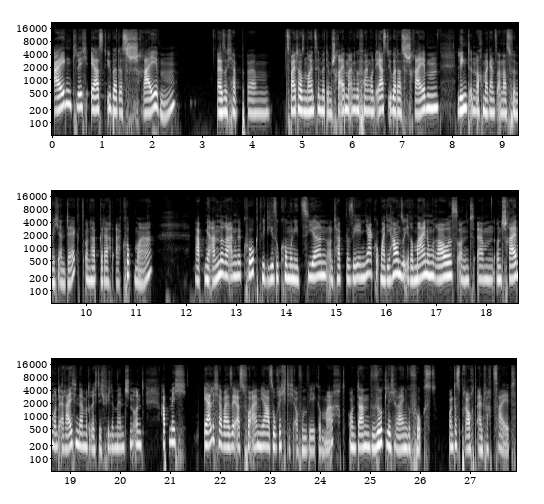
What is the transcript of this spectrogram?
eigentlich erst über das Schreiben, also ich habe ähm, 2019 mit dem Schreiben angefangen und erst über das Schreiben LinkedIn nochmal ganz anders für mich entdeckt und habe gedacht, ach guck mal, habe mir andere angeguckt, wie die so kommunizieren und habe gesehen, ja, guck mal, die hauen so ihre Meinung raus und, ähm, und schreiben und erreichen damit richtig viele Menschen und habe mich ehrlicherweise erst vor einem Jahr so richtig auf den Weg gemacht und dann wirklich reingefuchst. Und das braucht einfach Zeit.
